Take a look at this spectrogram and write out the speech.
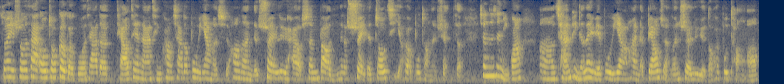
所以说，在欧洲各个国家的条件啊、情况下都不一样的时候呢，你的税率还有申报你那个税的周期也会有不同的选择，甚至是你光呃产品的类别不一样的话，你的标准跟税率也都会不同哦。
